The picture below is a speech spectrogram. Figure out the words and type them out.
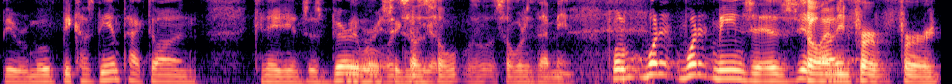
be removed because the impact on Canadians is very, very significant. So, so, so what does that mean? Well, what it, what it means is. so, know, I mean, for, for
